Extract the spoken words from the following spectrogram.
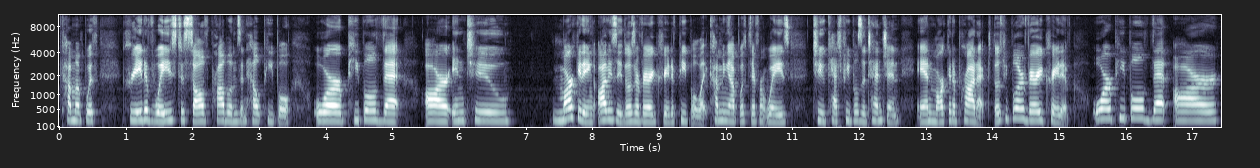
come up with creative ways to solve problems and help people. Or people that are into marketing, obviously, those are very creative people, like coming up with different ways to catch people's attention and market a product. Those people are very creative. Or people that are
